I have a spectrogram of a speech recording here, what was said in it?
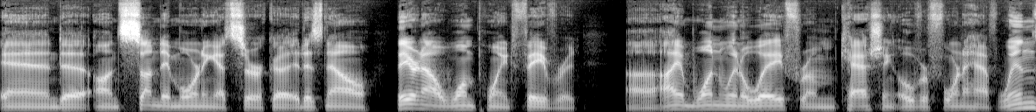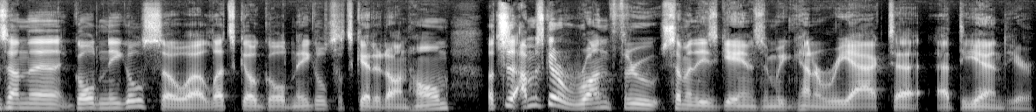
and uh, on Sunday morning at Circa, it is now they are now a one-point favorite. Uh, I am one win away from cashing over four and a half wins on the Golden Eagles. So uh, let's go Golden Eagles. Let's get it on home. Let's. Just, I'm just going to run through some of these games, and we can kind of react uh, at the end here.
